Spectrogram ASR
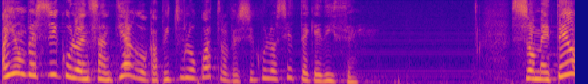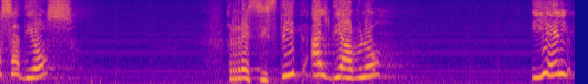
Hay un versículo en Santiago, capítulo 4, versículo 7, que dice, someteos a Dios, resistid al diablo y él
